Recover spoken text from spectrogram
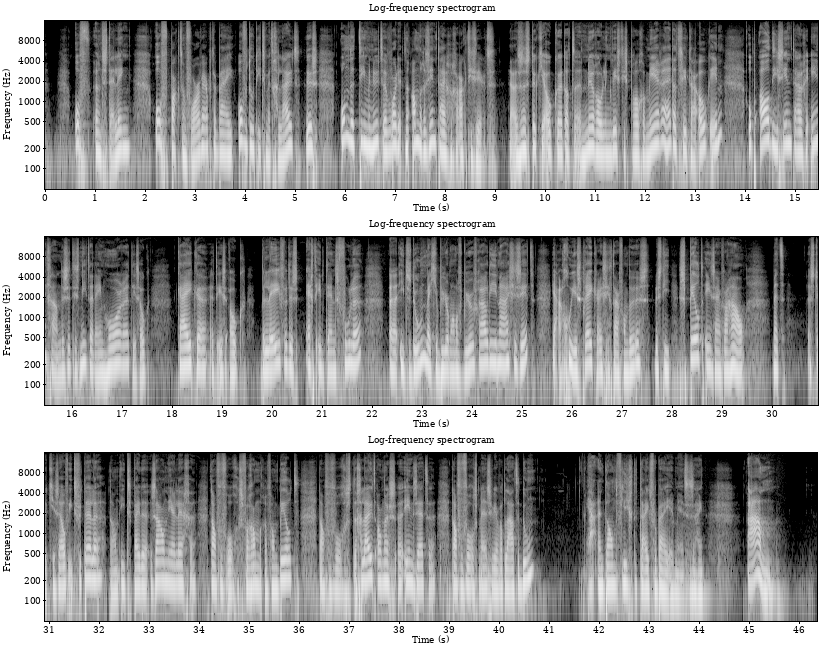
Of een stelling. Of pakt een voorwerp erbij. Of doet iets met geluid. Dus om de 10 minuten worden een andere zintuigen geactiveerd. Ja, dat is een stukje ook eh, dat eh, neurolinguistisch programmeren. Hè, dat zit daar ook in. Op al die zintuigen ingaan. Dus het is niet alleen horen. Het is ook kijken. Het is ook beleven. Dus echt intens voelen. Eh, iets doen met je buurman of buurvrouw die je naast je zit. Ja, een goede spreker is zich daarvan bewust. Dus die speelt in zijn verhaal met een stukje zelf iets vertellen, dan iets bij de zaal neerleggen, dan vervolgens veranderen van beeld, dan vervolgens de geluid anders eh, inzetten, dan vervolgens mensen weer wat laten doen. Ja, en dan vliegt de tijd voorbij en mensen zijn aan.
